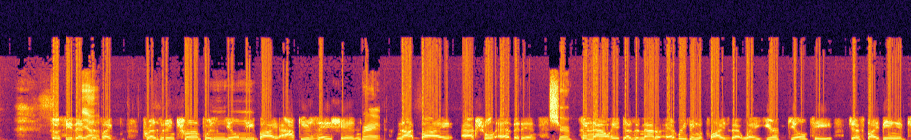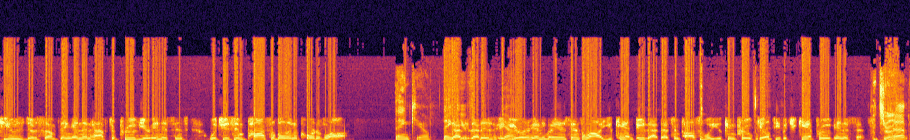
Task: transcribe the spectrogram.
so see, that's Yeah. just like President Trump was mm-hmm. guilty by accusation, right? Not by actual evidence. Sure. So now it doesn't matter. Everything applies that way. You're guilty just by being accused of something, and then have to prove your innocence, which is impossible in a court of law. Thank you. Thank That- you. for that is, if Yeah. you're anybody who understands the law, you can't do that. That's impossible. You can prove guilty, but you can't prove innocence. That's Yep,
